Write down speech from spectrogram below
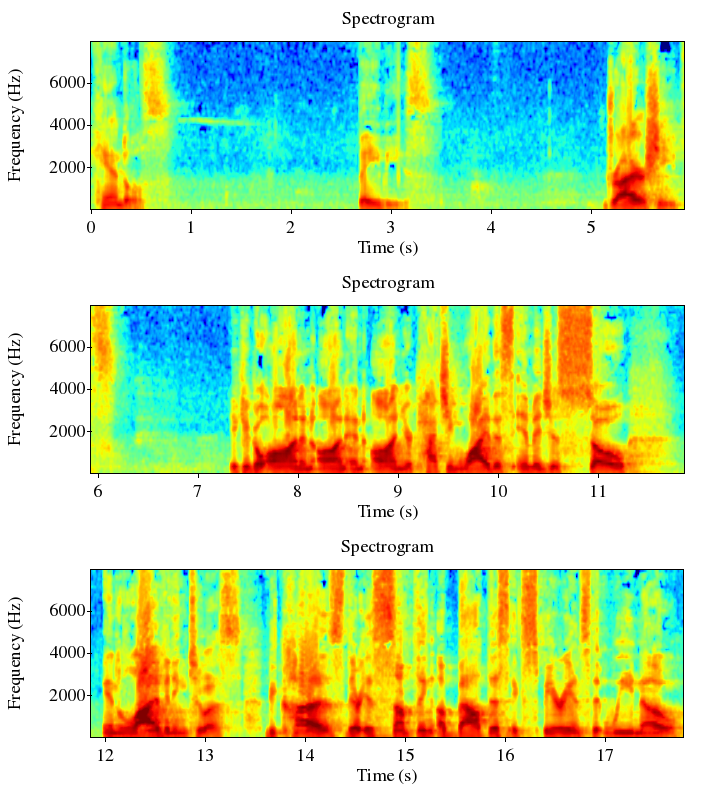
candles, babies, dryer sheets. It could go on and on and on. You're catching why this image is so enlivening to us because there is something about this experience that we know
